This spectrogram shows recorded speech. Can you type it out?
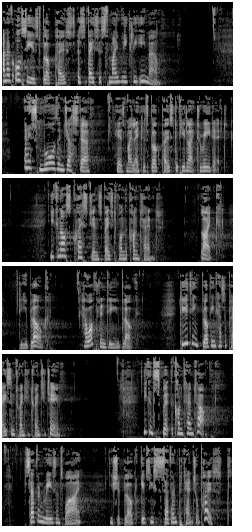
And I've also used blog posts as the basis for my weekly email. And it's more than just a here's my latest blog post if you'd like to read it. You can ask questions based upon the content, like Do you blog? How often do you blog? Do you think blogging has a place in 2022? You can split the content up. Seven reasons why you should blog gives you seven potential posts.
